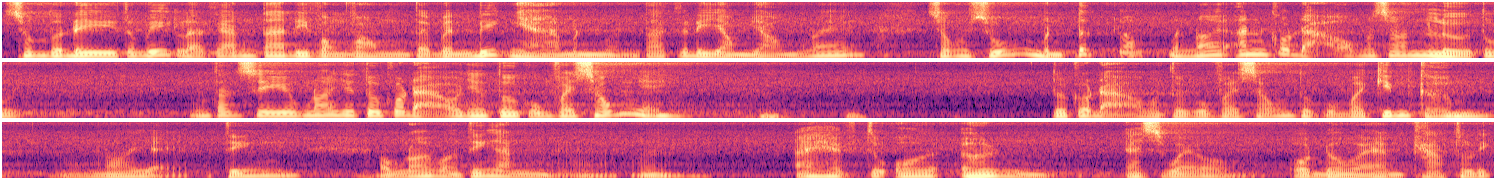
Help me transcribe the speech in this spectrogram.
Xong tôi đi, tôi biết là cái anh ta đi vòng vòng, Tại mình biết nhà mình Người ta cứ đi vòng vòng nói Xong xuống mình tức lắm, Mình nói, anh có đạo mà sao anh lừa tôi? Ông taxi ông nói với tôi có đạo Nhưng tôi cũng phải sống vậy. Tôi có đạo mà tôi cũng phải sống, Tôi cũng phải kiếm cơm. Ông nói vậy, tiếng, Ông nói bằng tiếng Anh. I have to earn as well Although I'm Catholic.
